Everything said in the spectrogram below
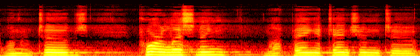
aluminum tubes, poor listening, not paying attention to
